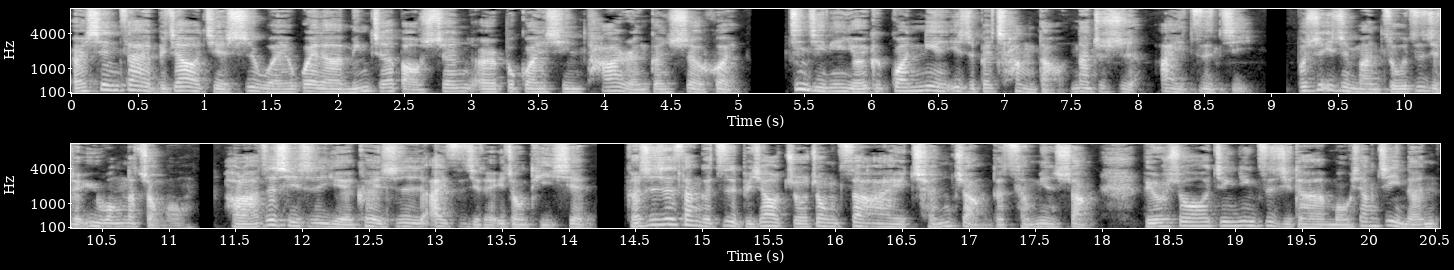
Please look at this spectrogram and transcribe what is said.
而现在比较解释为为了明哲保身而不关心他人跟社会。近几年有一个观念一直被倡导，那就是爱自己，不是一直满足自己的欲望那种哦。好啦，这其实也可以是爱自己的一种体现。可是这三个字比较着重在成长的层面上，比如说精进自己的某项技能，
